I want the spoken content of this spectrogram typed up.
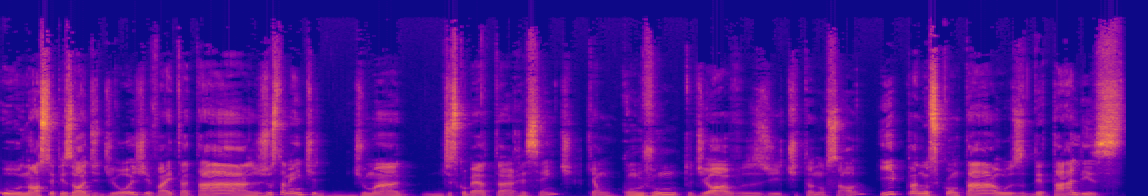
o nosso episódio de hoje vai tratar justamente de uma descoberta recente, que é um conjunto de ovos de titanossauro. E para nos contar os detalhes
